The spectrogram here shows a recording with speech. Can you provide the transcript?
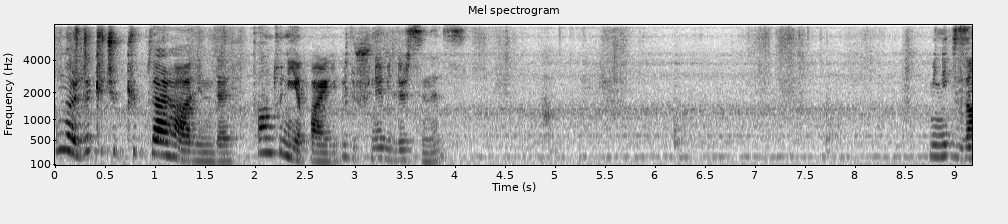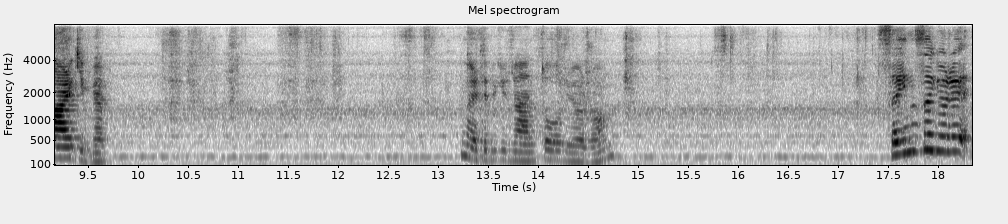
Bunları da küçük küpler halinde tantuni yapar gibi düşünebilirsiniz. Minik zar gibi. Bunları da bir güzel doğruyorum. Sayınıza göre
